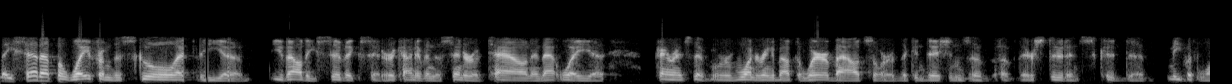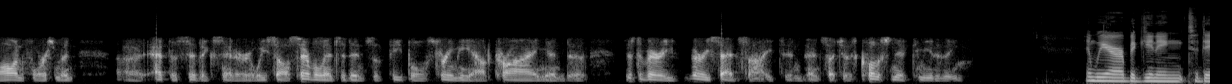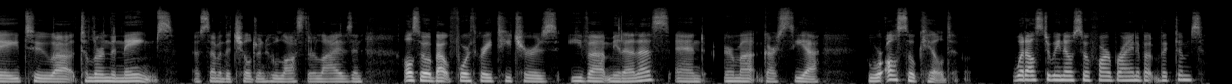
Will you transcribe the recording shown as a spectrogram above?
They set up away from the school at the uh, Uvalde Civic Center, kind of in the center of town, and that way. Uh, parents that were wondering about the whereabouts or the conditions of, of their students could uh, meet with law enforcement uh, at the Civic Center, and we saw several incidents of people streaming out crying, and uh, just a very, very sad sight in, in such a close knit community. And we are beginning today to uh, to learn the names of some of the children who lost their lives, and also about fourth grade teachers Eva Mireles and Irma Garcia, who were also killed. What else do we know so far, Brian, about victims?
